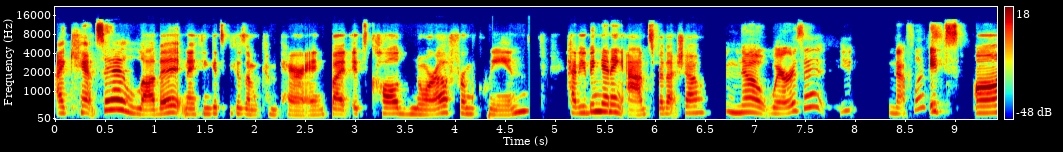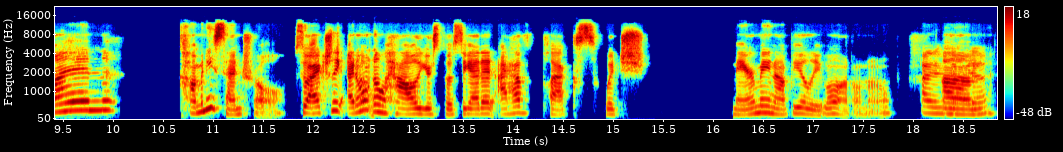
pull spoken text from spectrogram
I can't say I love it, and I think it's because I'm comparing, but it's called Nora from Queens. Have you been getting ads for that show? No, where is it? You, Netflix? It's on Comedy Central. So actually, I don't oh. know how you're supposed to get it. I have Plex, which may or may not be illegal. I don't know. I um,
